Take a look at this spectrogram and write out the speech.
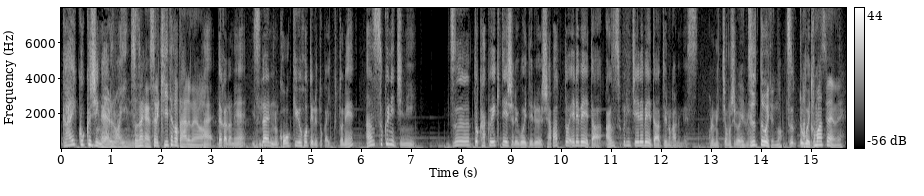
外国人がやるのはいいんですそう、よなんかね、それ聞いたことあるのよ。はい、だからねイスラエルの高級ホテルとか行くとね、安息日にずーっと各駅停車で動いてるシャバットエレベーター安息日エレベーターっていうのがあるんです。これめっちゃ面白いよね。えずっと動いてんの？ずっと動いてあ止ままってないよね。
